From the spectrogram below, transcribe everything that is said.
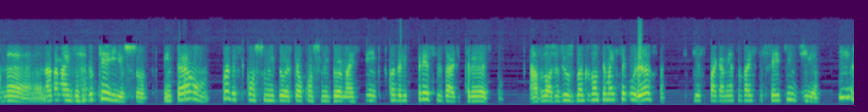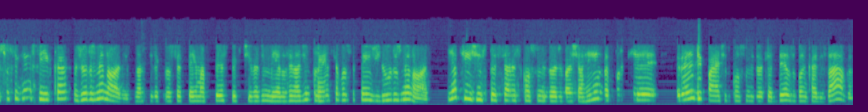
né? Nada mais é do que isso. Então, quando esse consumidor, que é o consumidor mais simples, quando ele precisar de crédito, as lojas e os bancos vão ter mais segurança de que esse pagamento vai ser feito em dia. E isso significa juros menores. Na medida que você tem uma perspectiva de menos inadimplência, você tem juros menores. E atinge em especial esse consumidor de baixa renda, porque grande parte do consumidor que é desbancarizado,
